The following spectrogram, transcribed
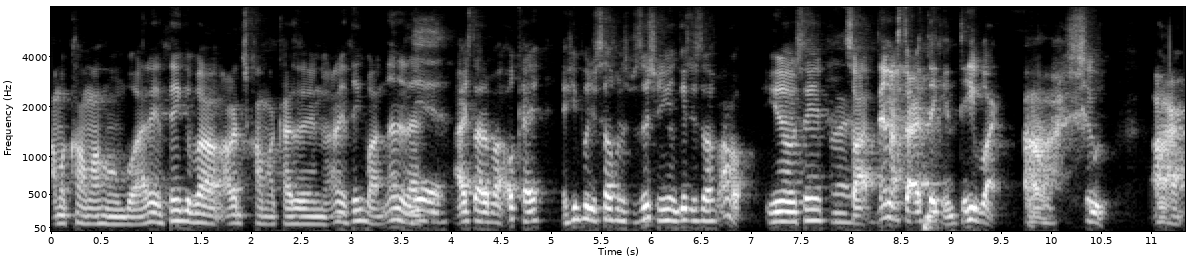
I'm gonna call my homeboy. I didn't think about I just call my cousin. I didn't think about none of that. Yeah. I just thought about okay, if you put yourself in this position, you're gonna get yourself out. You know what I'm saying? Right. So I, then I started thinking deep, like, oh shoot, all right.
